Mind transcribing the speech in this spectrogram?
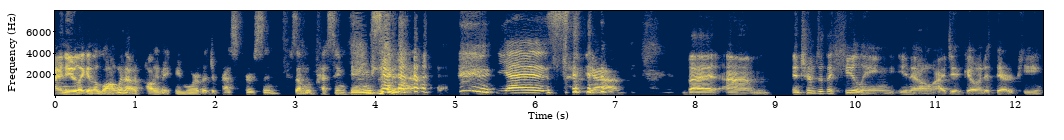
i knew like in the long run that would probably make me more of a depressed person because i'm repressing things. Yeah. yes. Yeah. But um in terms of the healing you know i did go into therapy.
